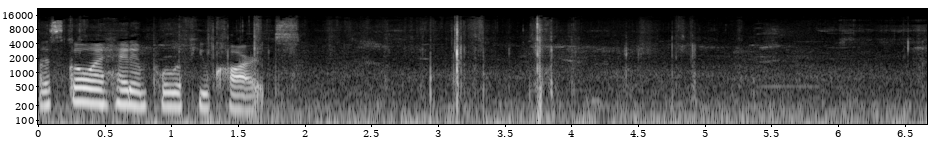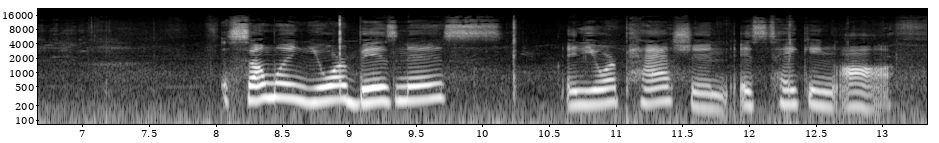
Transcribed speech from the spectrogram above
Let's go ahead and pull a few cards. Someone your business and your passion is taking off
